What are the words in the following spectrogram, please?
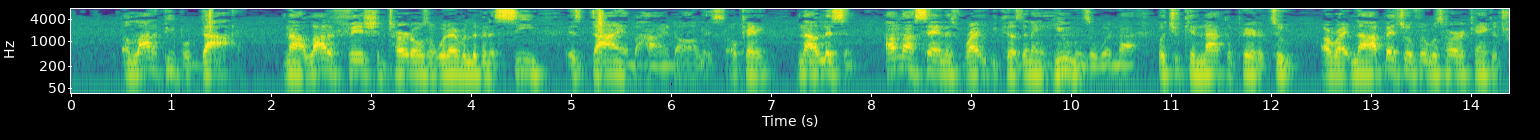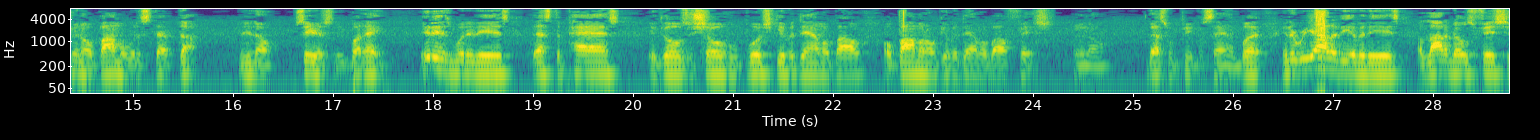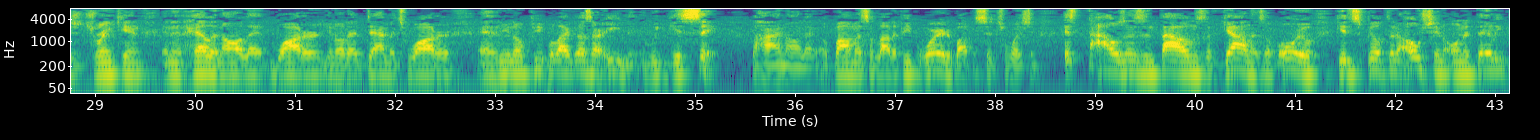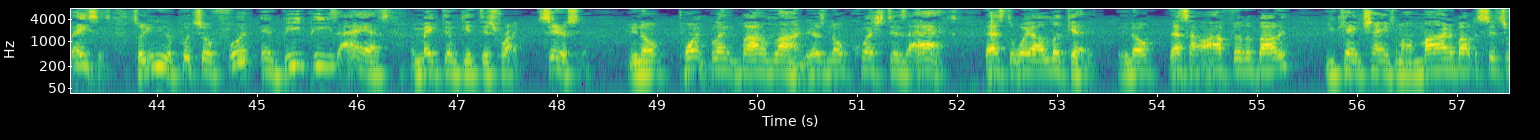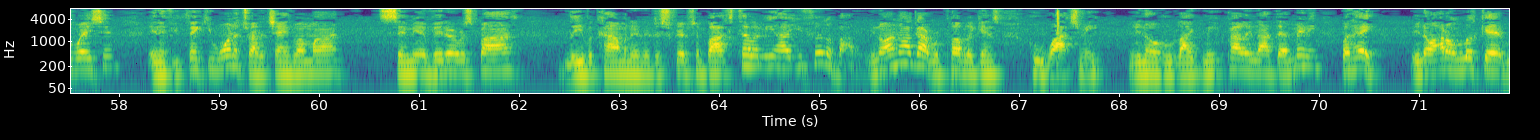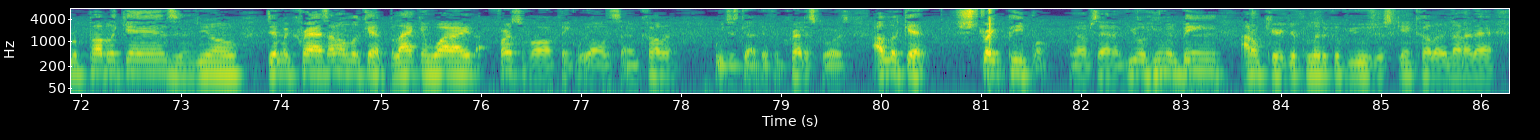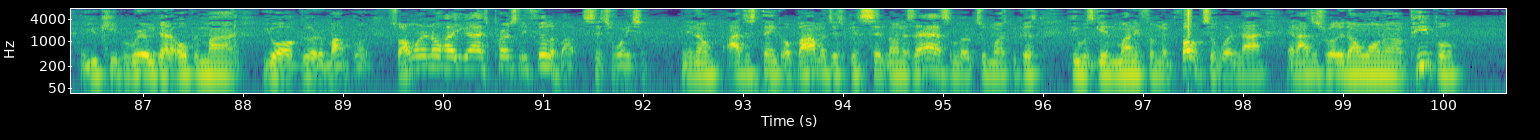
a lot of people die. Now, a lot of fish and turtles and whatever live in the sea is dying behind all this, okay? Now, listen, I'm not saying this right because it ain't humans or whatnot, but you cannot compare the two. All right, now I bet you if it was Hurricane Katrina, Obama would have stepped up, you know, seriously. But hey, it is what it is. That's the past. It goes to show who Bush give a damn about. Obama don't give a damn about fish, you know. That's what people saying. But in the reality of it is, a lot of those fish is drinking and inhaling all that water, you know, that damaged water. And, you know, people like us are eating it. And we can get sick behind all that. Obama Obama's a lot of people worried about the situation. It's thousands and thousands of gallons of oil getting spilt in the ocean on a daily basis. So you need to put your foot in BP's ass and make them get this right. Seriously. You know, point blank bottom line. There's no questions asked. That's the way I look at it. You know, that's how I feel about it. You can't change my mind about the situation. And if you think you want to try to change my mind, send me a video response. Leave a comment in the description box telling me how you feel about it. You know, I know I got Republicans who watch me, you know, who like me. Probably not that many, but hey, you know, I don't look at Republicans and, you know, Democrats. I don't look at black and white. First of all, I think we're all the same color. We just got different credit scores. I look at straight people. You know what I'm saying? If you're a human being, I don't care your political views, your skin color, none of that. And you keep it real, you got an open mind, you all good in my book. So I want to know how you guys personally feel about the situation. You know, I just think Obama just been sitting on his ass a little too much because he was getting money from them folks or whatnot. And I just really don't want uh, people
